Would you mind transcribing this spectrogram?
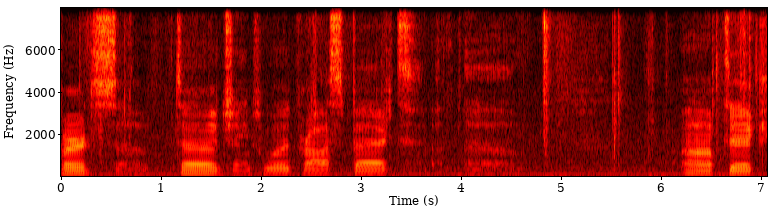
Langford, Soto, James Wood prospect, optic.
